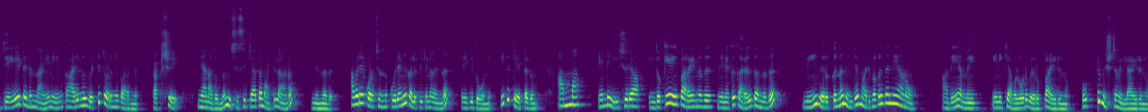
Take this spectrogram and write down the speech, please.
ജയേട്ടനും നയനയും കാര്യങ്ങൾ വെട്ടിത്തുറഞ്ഞു പറഞ്ഞു. പക്ഷേ ഞാൻ അതൊന്നും വിശ്വസിക്കാത്ത മട്ടിലാണ് നിന്നത്. അവരെ കുറച്ചൊന്ന് കുരങ്ങ് കളിപ്പിക്കണമെന്ന് എനിക്ക് തോന്നി. ഇത് കേട്ടതും അമ്മ എന്റെ ഈശ്വര എന്തൊക്കെയായി പറയുന്നത്? നിനക്ക് കരൽ തന്നത്? നീ വെറുക്കുന്ന നിന്റെ മരുമകൾ തന്നെയാണോ? അതേ അമ്മേ എനിക്ക് അവളോട് വെറുപ്പായിരുന്നു ഒട്ടും ഇഷ്ടമില്ലായിരുന്നു.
